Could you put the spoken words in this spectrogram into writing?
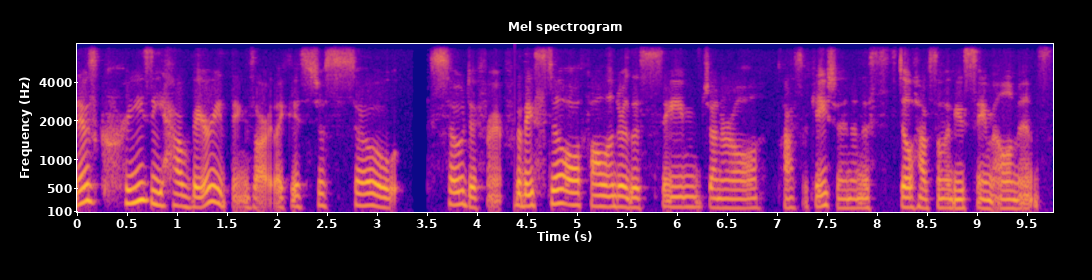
And it was crazy how varied things are. Like it's just so so different, but they still all fall under the same general classification and they still have some of these same elements.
